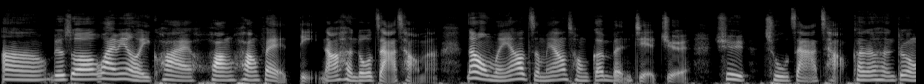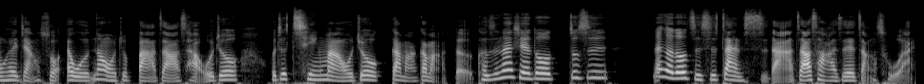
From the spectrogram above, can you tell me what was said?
嗯，比如说外面有一块荒荒废地，然后很多杂草嘛，那我们要怎么样从根本解决去除杂草？可能很多人会讲说，哎，我那我就拔杂草，我就我就清嘛，我就干嘛干嘛的。可是那些都就是那个都只是暂时的，杂草还是会长出来。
